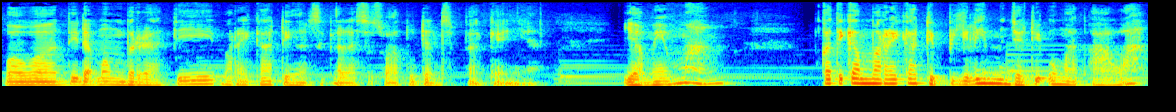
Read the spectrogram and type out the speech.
bahwa tidak memberati mereka dengan segala sesuatu dan sebagainya. Ya memang ketika mereka dipilih menjadi umat Allah,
